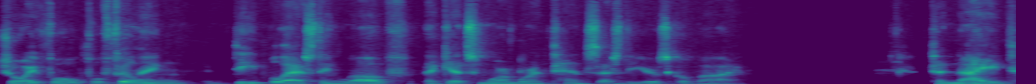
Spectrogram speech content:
joyful, fulfilling, deep, lasting love that gets more and more intense as the years go by. Tonight,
